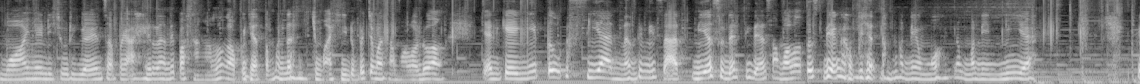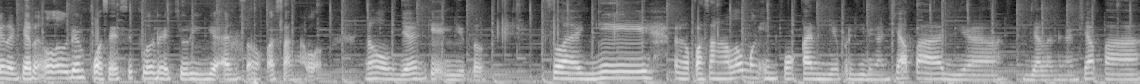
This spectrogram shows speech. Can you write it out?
semuanya dicurigain sampai akhir nanti pasangan lo nggak punya teman dan cuma hidupnya cuma sama lo doang. Dan kayak gitu kesian. Nanti di saat dia sudah tidak sama lo terus dia nggak punya teman yang mau nemenin dia. Gara-gara lo udah posesif lo udah curigaan sama pasangan lo. No jangan kayak gitu. Selagi uh, pasangan lo menginfokan dia pergi dengan siapa dia jalan dengan siapa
